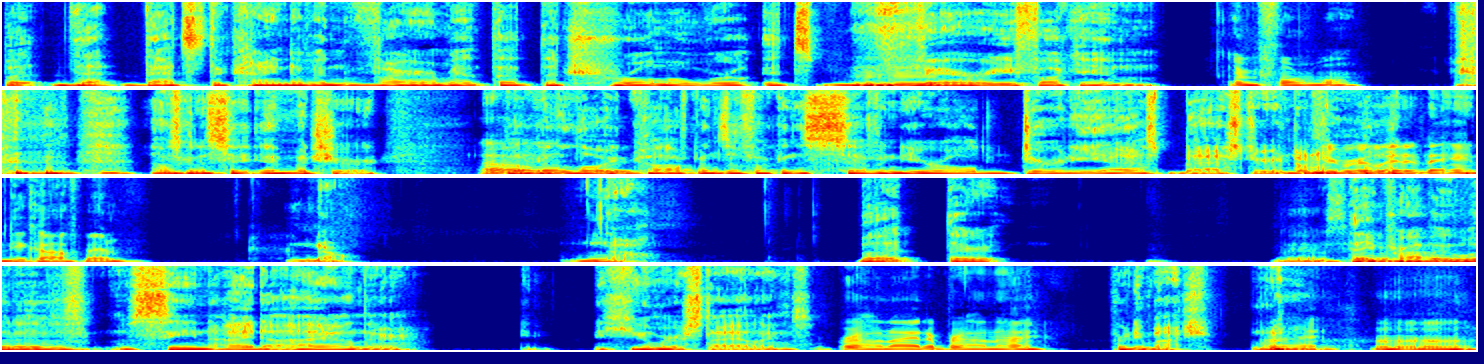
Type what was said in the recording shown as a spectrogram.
but that that's the kind of environment that the Troma world it's Mhm. very fucking Informal. I was gonna say immature. Fucking Oh. Lloyd Kaufman's a fucking 70 year old dirty ass bastard. Is he related to Andy Kaufman? no. No. But they're they probably would have seen eye to eye on their humor stylings, brown eye to brown eye. pretty much. All right.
